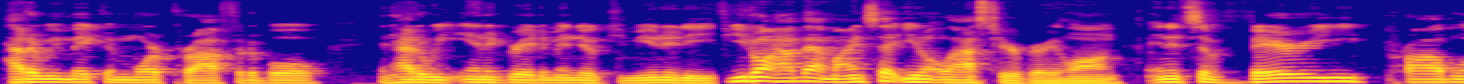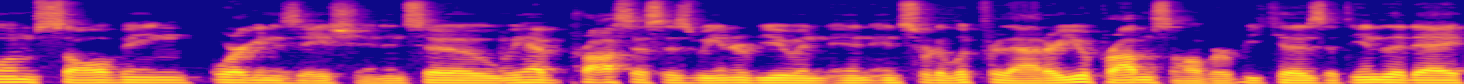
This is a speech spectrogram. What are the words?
How do we make them more profitable? And how do we integrate them into a community? If you don't have that mindset, you don't last here very long. And it's a very problem solving organization. And so we have processes we interview and, and, and, sort of look for that. Are you a problem solver? Because at the end of the day,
